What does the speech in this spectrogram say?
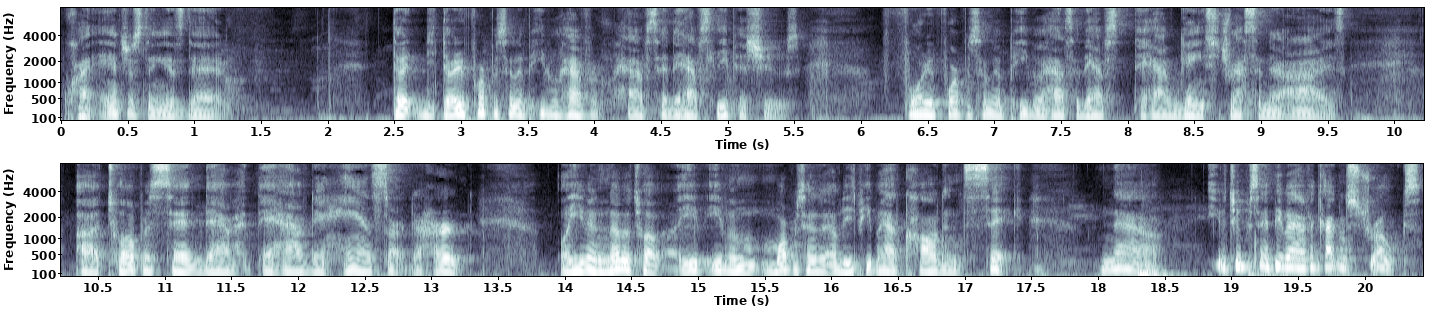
quite interesting is that 34% of people have have said they have sleep issues. 44% of people have said they have they have gained stress in their eyes. Uh, 12% they have, they have their hands start to hurt. Or even another 12 even more percent of these people have called in sick. Now even 2% of people haven't gotten strokes.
